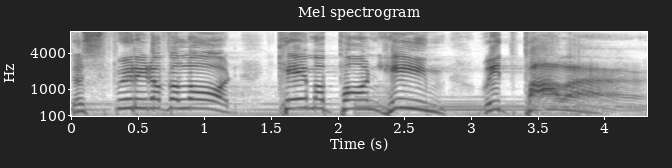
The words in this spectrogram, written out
The Spirit of the Lord came upon him with power.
